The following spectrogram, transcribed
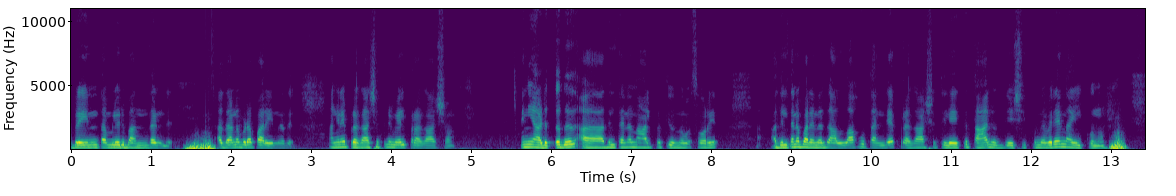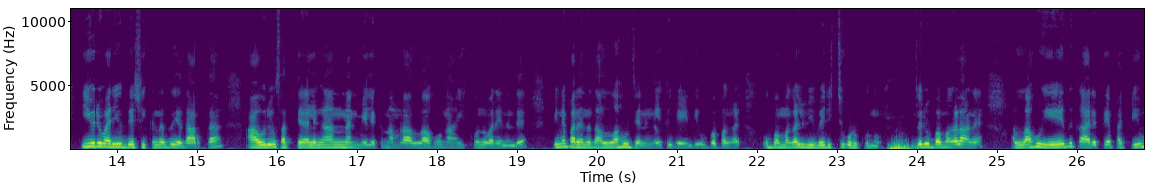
ബ്രെയിനും തമ്മിലൊരു ബന്ധമുണ്ട്. അതാണ് ഇവിടെ പറയുന്നത്. അങ്ങനെ പ്രകാശത്തിന് മേൽ പ്രകാശം. ഇനി അടുത്തത് അതിൽ തന്നെ നാൽപ്പത്തി ഒന്ന് സോറി അതിൽ തന്നെ പറയുന്നത് അള്ളാഹു തന്റെ പ്രകാശത്തിലേക്ക് താൻ ഉദ്ദേശിക്കുന്നവരെ നയിക്കുന്നു. ഈ ഒരു വരി ഉദ്ദേശിക്കുന്നത് യഥാർത്ഥ ആ ഒരു സത്യ അല്ലെങ്കിൽ ആ നന്മയിലേക്ക് നമ്മൾ അള്ളാഹു നയിക്കും എന്ന് പറയുന്നുണ്ട്. പിന്നെ പറയുന്നത് അള്ളാഹു ജനങ്ങൾക്ക് വേണ്ടി ഉപമകൾ ഉപമകൾ വിവരിച്ചു കൊടുക്കുന്നു. ഇതൊരു ഉപമകളാണ്. അള്ളാഹു ഏത് കാര്യത്തെ പറ്റിയും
